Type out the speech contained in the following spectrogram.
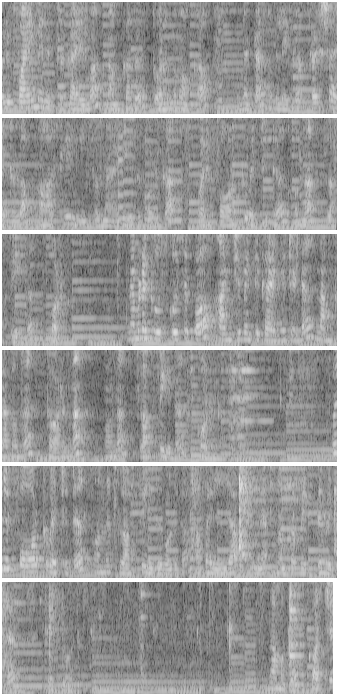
ഒരു ഫൈവ് മിനിറ്റ്സ് കഴിയുമ്പോൾ നമുക്കത് തുറന്ന് നോക്കാം. എന്നിട്ട് അതിലേക്ക് ഫ്രഷ് ആയിട്ടുള്ള പാസ്ലി ലീവ്സ് ഒന്ന് ആഡ് ചെയ്ത് കൊടുക്കുക ഒരു ഫോർക്ക് വെച്ചിട്ട് ഒന്ന് ഫ്ലഫ് ചെയ്ത് കൊടുക്കാം. നമ്മുടെ കുസ്കുസ് ഇപ്പോൾ അഞ്ച് മിനിറ്റ് കഴിഞ്ഞിട്ടുണ്ട്. നമുക്കതൊന്ന് തുറന്ന് ഒന്ന് ഫ്ലഫ് ചെയ്ത് കൊടുക്കാം. ഒരു ഫോർക്ക് വെച്ചിട്ട് ഒന്ന് ഫ്ലഫ് ചെയ്ത് കൊടുക്കാം. അപ്പോൾ എല്ലാം ഇങ്ങനെ നമുക്ക് വിട്ട് വിട്ട് കിട്ടുമത് നമുക്ക് കുറച്ച്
